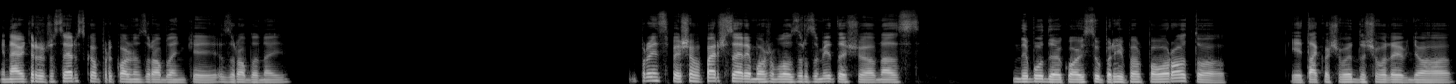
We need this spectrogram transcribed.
І навіть режисерсько прикольно зроблений. В принципі, ще в першій серії можна було зрозуміти, що в нас не буде якогось супер-гіперповороту. І також видно, що вони в нього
